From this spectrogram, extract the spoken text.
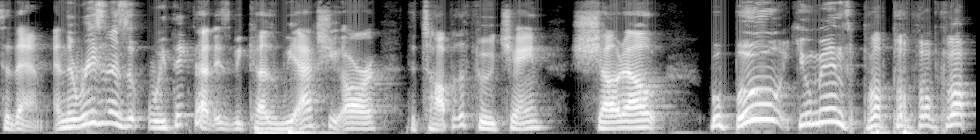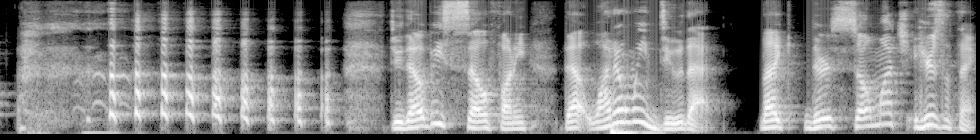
to them. And the reason is we think that is because we actually are the top of the food chain. Shout out, boo boo, humans. Dude, that would be so funny. That why don't we do that? Like, there's so much. Here's the thing.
